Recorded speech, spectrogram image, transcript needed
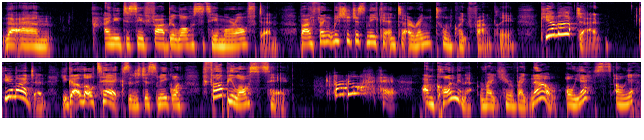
that um I need to say fabulosity more often. But I think we should just make it into a ringtone, quite frankly. Can you imagine? Can you imagine? You get a little text and it's just me going, fabulosity. Fabulosity. I'm coining it right here, right now. Oh yes. Oh yes.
